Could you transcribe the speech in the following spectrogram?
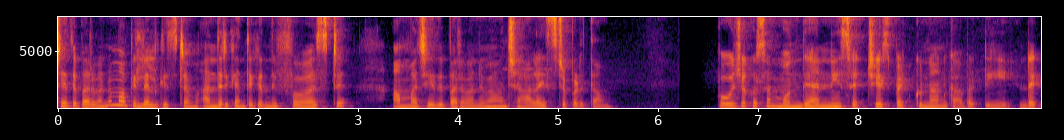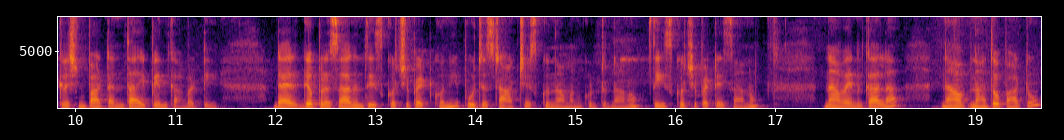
చేతి పర్వణం మా పిల్లలకి ఇష్టం. అందరికీ అంతకంది ఫస్ట్ అమ్మ చేతి పరవన్నమే మేము చాలా ఇష్టపడతాం. పూజ కోసం ముందే అన్నీ సెట్ చేసి పెట్టుకున్నాను కాబట్టి డెకరేషన్ పార్ట్ అంతా అయిపోయింది కాబట్టి డైరెక్ట్గా ప్రసాదం తీసుకొచ్చి పెట్టుకొని పూజ స్టార్ట్ చేసుకుందాం అనుకుంటున్నాను. తీసుకొచ్చి పెట్టేశాను. నా వెనకాల నా నాతో పాటు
